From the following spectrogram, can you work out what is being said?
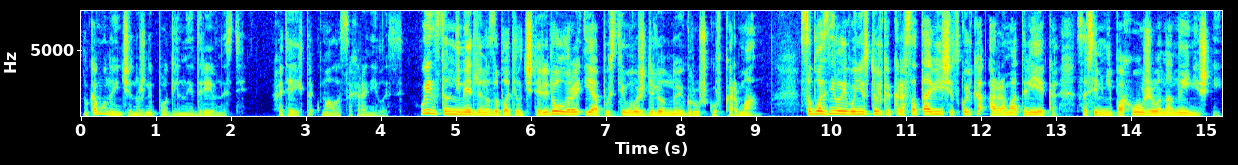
Но кому нынче нужны подлинные древности, хотя их так мало сохранилось? Уинстон немедленно заплатил 4 доллара и опустил вожделенную игрушку в карман. Соблазнила его не столько красота вещи, сколько аромат века, совсем не похожего на нынешний.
